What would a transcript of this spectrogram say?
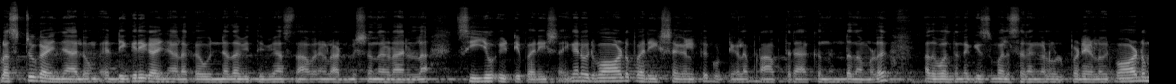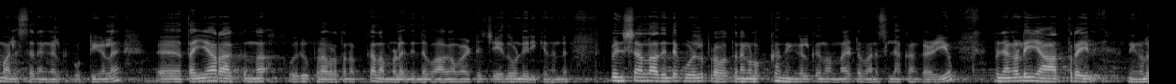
പ്ലസ് ടു കഴിഞ്ഞാലും ഡിഗ്രി കഴിഞ്ഞാലൊക്കെ ഉന്നത വിദ്യാഭ്യാസ സ്ഥാപനങ്ങൾ അഡ്മിഷൻ നേടാനുള്ള സി യു ഇ ടി പരീക്ഷ. ഇങ്ങനെ ഒരുപാട് പരീക്ഷകൾക്ക് കുട്ടികളെ പ്രാപ്തരാക്കുന്നുണ്ട് നമ്മൾ അതുപോലെ തന്നെ ക്വിസ് മത്സരങ്ങൾ ഉൾപ്പെടെയുള്ള ഒരുപാട് മത്സരങ്ങൾക്ക് കുട്ടികളെ തയ്യാറാക്കുന്ന ഒരു പ്രവർത്തനമൊക്കെ നമ്മൾ ഇതിന്റെ ഭാഗമായിട്ട് ചെയ്തുകൊണ്ടിരിക്കുന്നുണ്ട്. അപ്പോൾ ഇൻഷാല്ല അതിന്റെ കൂടുതൽ പ്രവർത്തനങ്ങളൊക്കെ നിങ്ങൾക്ക് നന്നായിട്ട് മനസ്സിലാക്കാൻ കഴിയും. അപ്പോൾ ഞങ്ങളുടെ ഈ യാത്രയിൽ നിങ്ങൾ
